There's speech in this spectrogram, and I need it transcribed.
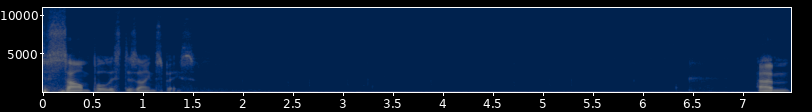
to sample this design space. Um,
